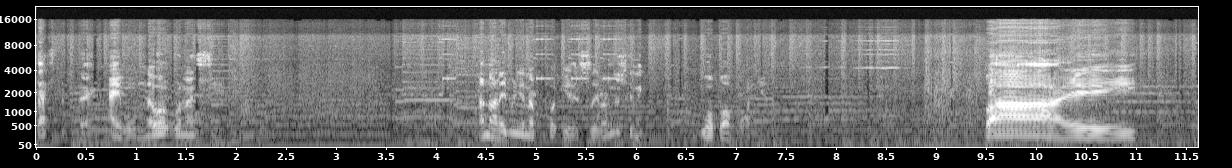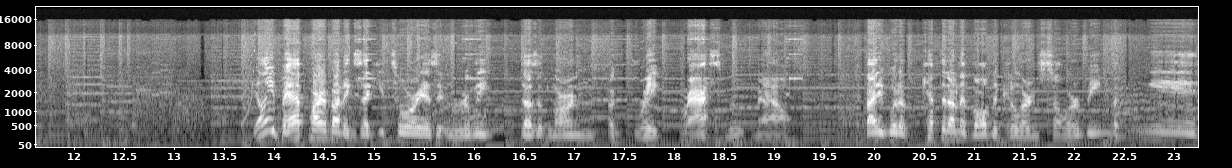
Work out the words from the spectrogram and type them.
That's the thing. I will know it when I see it. I'm not even gonna put you to sleep. I'm just gonna whoop up on you. Bye! The only bad part about Exeggutor is it really doesn't learn a great grass move now. If I would have kept it unevolved, it could have learned Solar Beam, but eh.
